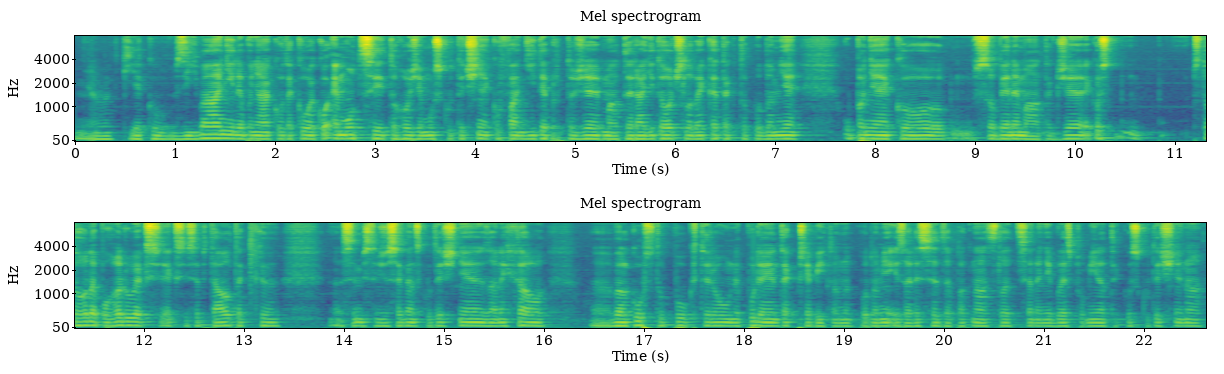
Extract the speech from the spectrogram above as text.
nějaký jako vzývání nebo nějakou takovou jako emoci toho, že mu skutečně jako fandíte, protože máte rádi toho člověka, tak to podle mě úplně jako v sobě nemá. Takže jako z tohohle pohledu, jak, jak jsi se ptal, tak eh, si myslím, že Sagan skutečně zanechal Eh, velkou stopu, kterou nepůjde jen tak přebít. On podle mě i za 10, za 15 let se na ně bude vzpomínat jako skutečně na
